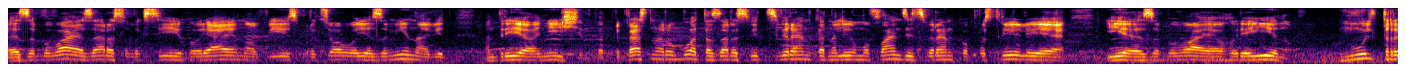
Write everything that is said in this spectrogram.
Е, Забиває зараз Олексій Горяїнов і спрацьовує заміна від Андрія Оніщенка. Прекрасна робота зараз від Цвіренка на лівому фланзі. Цвіренко прострілює і забиває Горяїнов. 0-3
